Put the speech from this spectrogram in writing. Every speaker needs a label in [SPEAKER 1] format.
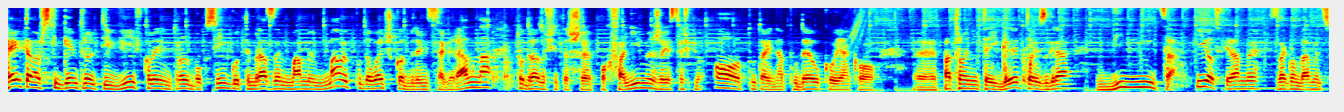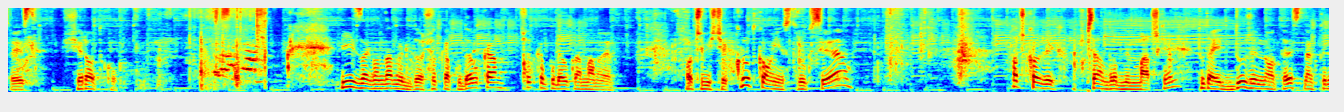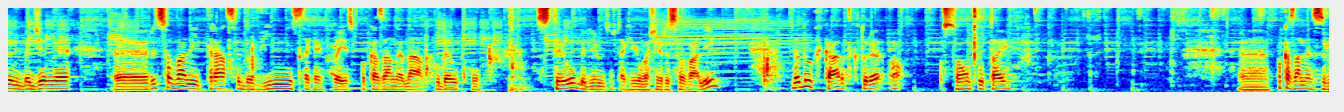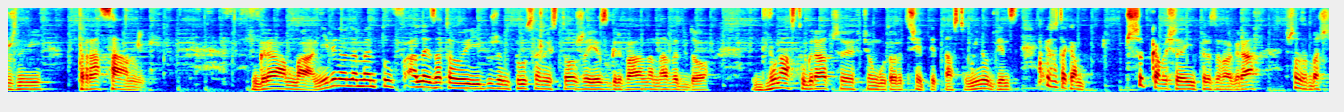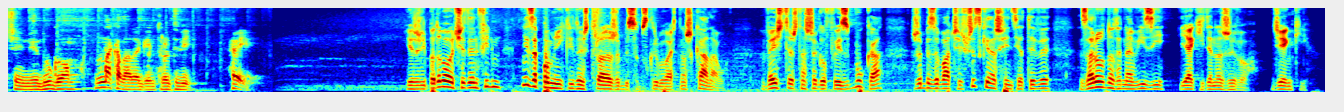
[SPEAKER 1] Hej, witam wszystkich Game Troll TV w kolejnym Trollboxingu. Tym razem mamy małe pudełeczko od wydawnictwa Granna. To od razu się też e, pochwalimy, że jesteśmy o tutaj na pudełku jako e, patroni tej gry. To jest gra Winnica. I otwieramy, zaglądamy co jest w środku. I zaglądamy do środka pudełka. W środka pudełka mamy oczywiście krótką instrukcję, aczkolwiek pisaną drobnym maczkiem. Tutaj duży notes, na którym będziemy e, rysowali trasy do winnic, tak jak tutaj jest pokazane na pudełku z tyłu. Będziemy coś takiego właśnie rysowali. Według kart, które o, są tutaj e, pokazane z różnymi trasami. Gra ma niewiele elementów, ale za to jej dużym plusem jest to, że jest grywalna nawet do 12 graczy w ciągu teoretycznie 15 minut, więc jest to taka szybka, myślę, imprezowa gra. Zresztą zobaczycie niedługo na kanale Game Troll TV. Hej!
[SPEAKER 2] Jeżeli podobał Ci się ten film, nie zapomnij kliknąć trolla, żeby subskrybować nasz kanał. Wejdź też naszego Facebooka, żeby zobaczyć wszystkie nasze inicjatywy, zarówno te na wizji, jak i te na żywo. Dzięki.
